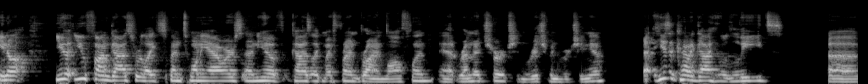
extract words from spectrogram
You know, you you find guys who are like spend 20 hours, and you have guys like my friend Brian Laughlin at Remnant Church in Richmond, Virginia. Uh, he's the kind of guy who leads uh,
